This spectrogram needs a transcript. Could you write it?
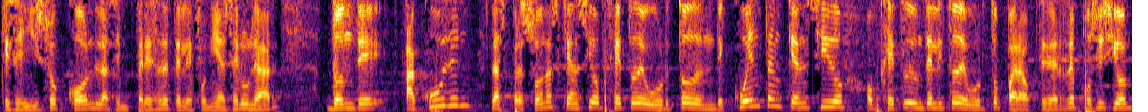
que se hizo con las empresas de telefonía celular donde acuden las personas que han sido objeto de hurto, donde cuentan que han sido objeto de un delito de hurto para obtener reposición,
